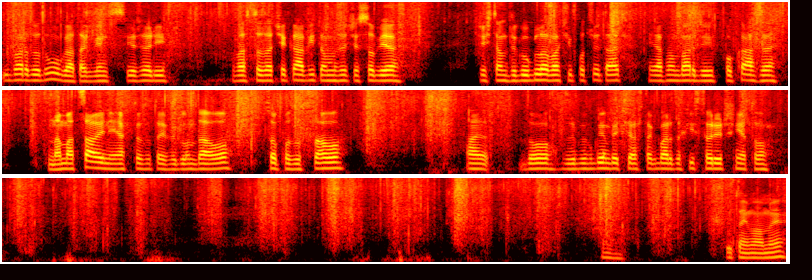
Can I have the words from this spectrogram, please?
i bardzo długa, tak więc jeżeli Was to zaciekawi, to możecie sobie gdzieś tam wygooglować i poczytać. Ja Wam bardziej pokażę namacalnie, jak to tutaj wyglądało, co pozostało. A do, żeby wgłębiać się aż tak bardzo historycznie, to Tutaj mamy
